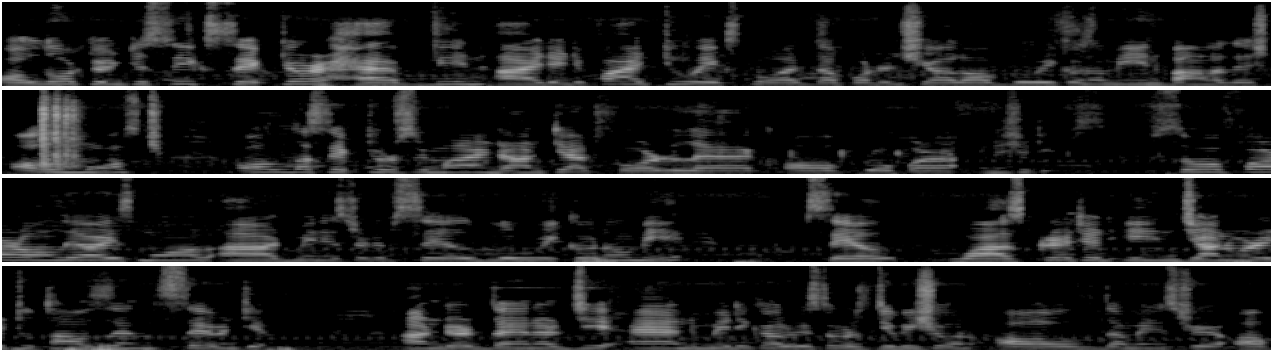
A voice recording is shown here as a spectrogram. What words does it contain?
Although 26 sectors have been identified to exploit the potential of blue economy in Bangladesh, almost all the sectors remained untapped for lack of proper initiatives. So far, only a small administrative cell, Blue Economy cell, was created in January 2017 under the Energy and Mineral Resource Division of the Ministry of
